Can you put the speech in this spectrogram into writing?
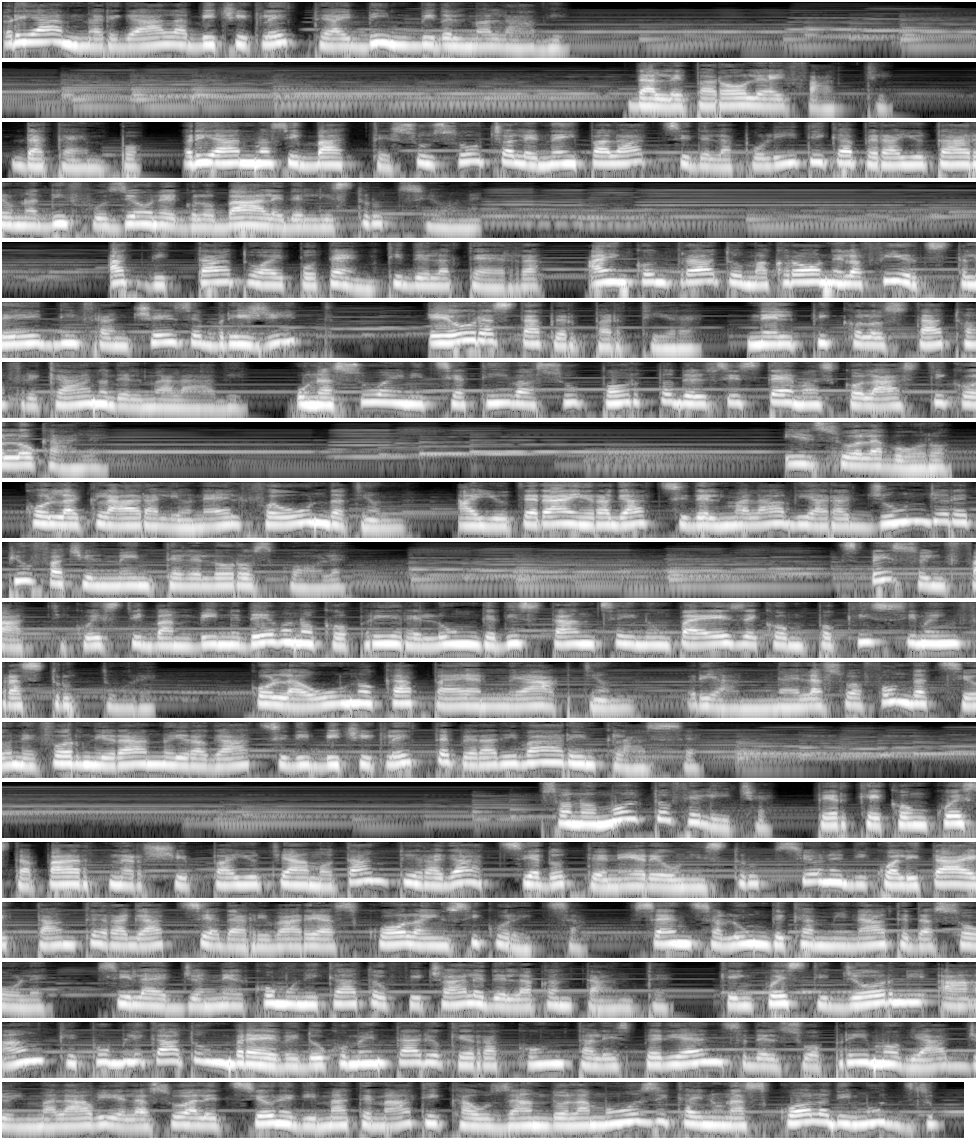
Rihanna regala biciclette ai bimbi del Malawi. Dalle parole ai fatti. Da tempo, Rihanna si batte su social e nei palazzi della politica per aiutare una diffusione globale dell'istruzione. Avvittato ai potenti della terra, ha incontrato Macron e la First Lady francese Brigitte. E ora sta per partire nel piccolo stato africano del Malawi, una sua iniziativa a supporto del sistema scolastico locale. Il suo lavoro, con la Clara Lionel Foundation, aiuterà i ragazzi del Malawi a raggiungere più facilmente le loro scuole. Spesso infatti questi bambini devono coprire lunghe distanze in un paese con pochissime infrastrutture. Con la 1KM Action Rihanna e la sua fondazione forniranno i ragazzi di biciclette per arrivare in classe. Sono molto felice, perché con questa partnership aiutiamo tanti ragazzi ad ottenere un'istruzione di qualità e tante ragazze ad arrivare a scuola in sicurezza, senza lunghe camminate da sole, si legge nel comunicato ufficiale della cantante che in questi giorni ha anche pubblicato un breve documentario che racconta l'esperienza del suo primo viaggio in Malawi e la sua lezione di matematica usando la musica in una scuola di Muzu.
